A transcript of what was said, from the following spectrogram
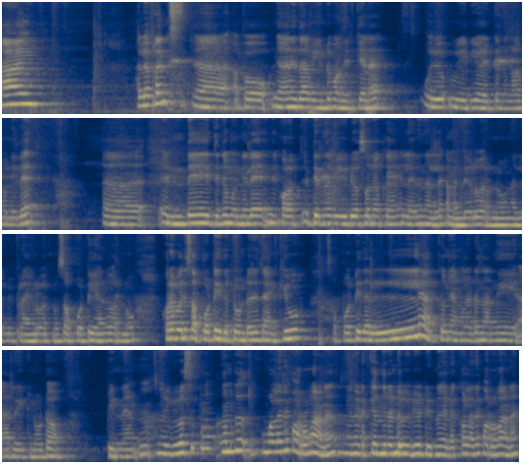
Hi hello friends അപ്പോൾ ഞാനിതാ വീണ്ടും വന്നിരിക്കുകയാണ് ഒരു വീഡിയോ ആയിട്ട് നിങ്ങളെ മുന്നിൽ എന്റെ ഇതിന്റെ മുന്നിൽ കുറച്ച് ഇട്ടിരുന്ന വീഡിയോസിനൊക്കെ എല്ലാവരും നല്ല കമന്റുകൾ പറഞ്ഞു നല്ല അഭിപ്രായങ്ങൾ പറഞ്ഞു സപ്പോർട്ട് ചെയ്യാമെന്ന് പറഞ്ഞു. കുറേ പേര് സപ്പോർട്ട് ചെയ്തിട്ടുണ്ട്. താങ്ക് യു സപ്പോർട്ട് ചെയ്ത എല്ലാവർക്കും ഞങ്ങളുടെ നന്ദി അറിയിക്കുന്നു കേട്ടോ പിന്നെ റിവ്യൂസ് ഇപ്പോൾ നമുക്ക് വളരെ കുറവാണ്. ഞാൻ ഇടയ്ക്ക് ഒന്ന് രണ്ട് വീഡിയോ ഇട്ടിരുന്നു. അതിനൊക്കെ വളരെ കുറവാണ്.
